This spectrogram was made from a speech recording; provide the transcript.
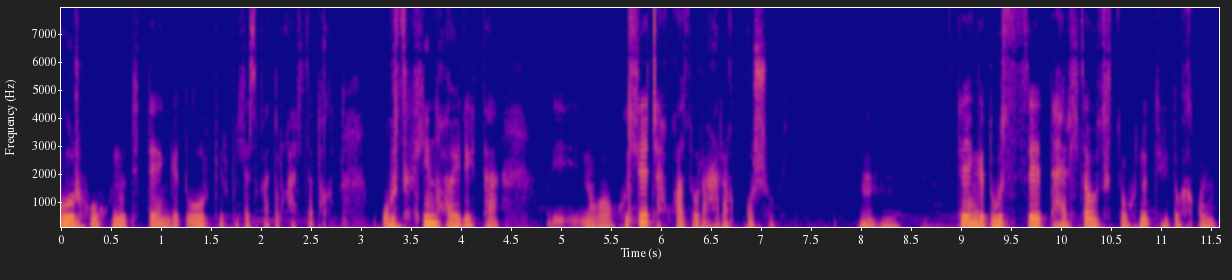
өөр хүүхнүүдтэй ингээд өөр гэр бүлээс гадуур харилцаа тогт үүсгэх энэ хоёрыг та нөгөө хүлээж авахаас өөр аргагүй шүү гэд. Аа. Тэг ингээд үүссээд харилцаа үүсгэсэн хүүхнүүд хийдэг байхгүй юу?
